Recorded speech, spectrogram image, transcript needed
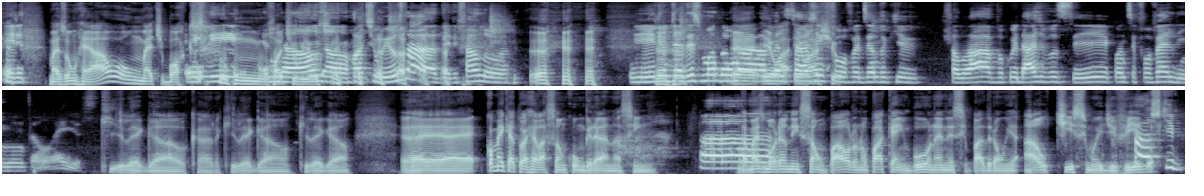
Ele... Mas um real ou um Matchbox? Ele... um Hot não, Wheels? Não, Hot Wheels nada, ele falou. E ele um dia desse mandou uma é, eu, mensagem eu acho... fofa dizendo que falou: Ah, vou cuidar de você quando você for velhinha. Então é isso. Que legal, cara, que legal, que legal. É, como é que é a tua relação com grana, assim? Ah, Ainda mais morando em São Paulo, no Pacaembu, né? Nesse padrão altíssimo de vida. Acho que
